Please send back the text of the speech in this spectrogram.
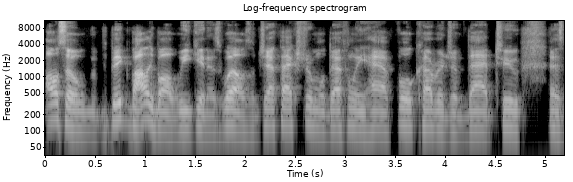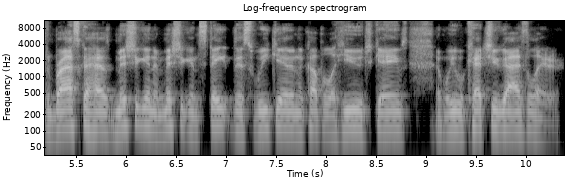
Also, big volleyball weekend as well. So Jeff Ekstrom will definitely have full coverage of that too, as Nebraska has Michigan and Michigan State this weekend in a couple of huge games. And we will catch you guys later.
